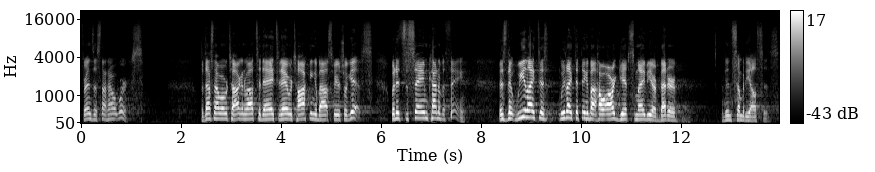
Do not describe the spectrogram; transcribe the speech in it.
Friends, that's not how it works. But that's not what we're talking about today. Today we're talking about spiritual gifts. But it's the same kind of a thing. Is that we like to we like to think about how our gifts maybe are better than somebody else's.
